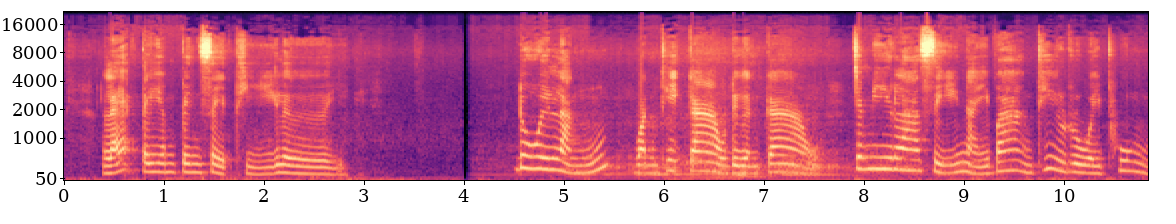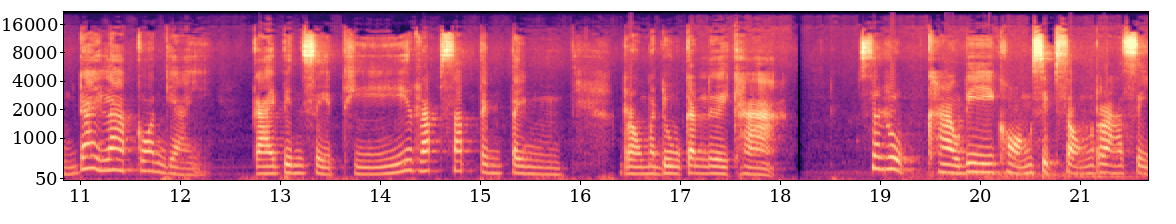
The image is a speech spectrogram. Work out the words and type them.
ๆ และเตรียมเป็นเศรษฐีเลย โดยหลังวันที่ 9 เดือน 9 จะมีราศีไหนบ้างที่รวยพุ่งได้ลาบก้อนใหญ่ กลายเป็นเศรษฐีรับทรัพย์เต็มๆ เรามาดูกันเลยค่ะ สรุปข่าวดีของ 12 ราศี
